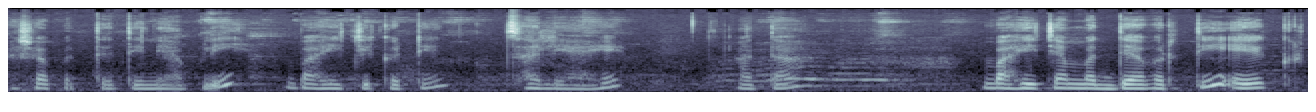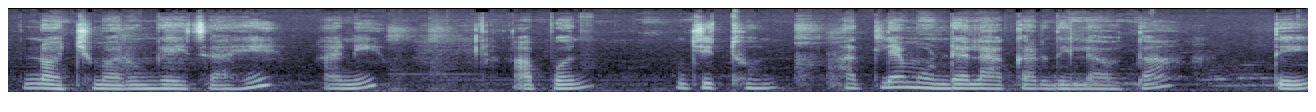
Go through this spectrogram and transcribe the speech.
अशा पद्धतीने आपली बाहीची कटिंग झाली आहे. आता बाहीच्या मध्यावरती एक नॉच मारून घ्यायचा आहे आणि आपण जिथून आतल्या मोंड्याला आकार दिला होता ते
